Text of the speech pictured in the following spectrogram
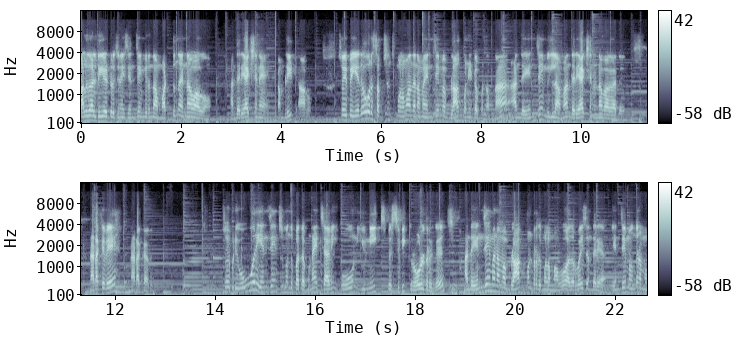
ஆல்கால் டிஹைட்ரோஜனைஸ் என்சைம் இருந்தால் மட்டும்தான் என்னவாகும் அந்த ரியாக்ஷனே கம்ப்ளீட் ஆகும். ஸோ இப்போ ஏதோ ஒரு சப்ஸ்டன்ஸ் மூலமாக அந்த நம்ம என்சைமை பிளாக் பண்ணிட்டோம் பண்ணோம்னா அந்த என்சைம் இல்லாமல் அந்த ரியாக்ஷன் என்னவாகாது? நடக்கவே நடக்காது. ஸோ இப்படி ஒவ்வொரு என்சைம்ஸுக்கு வந்து பார்த்தோம்னா it's having own unique specific role இருக்கு. அந்த என்சைமை நம்ம பிளாக் பண்றது மூலமாவோ அதர்வைஸ் அந்த என்சைமை வந்து நம்ம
